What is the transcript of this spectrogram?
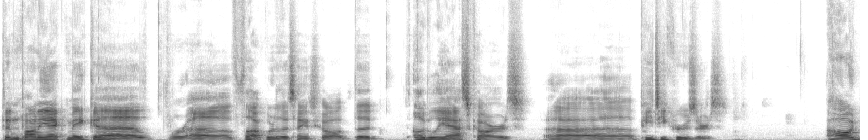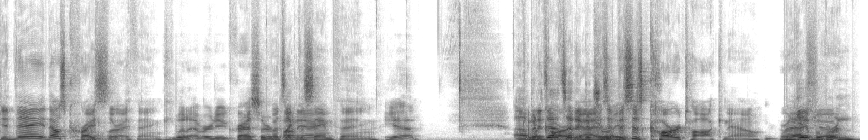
Didn't Pontiac make uh uh fuck what are those things called the ugly ass cars. Uh, PT Cruisers. Oh, did they? That was Chrysler, I think. Whatever, dude. Chrysler. But it's like the same thing. Yeah. Uh, but it's outside of guy. It- Detroit. this is car talk now. Yeah, but show? we're in.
